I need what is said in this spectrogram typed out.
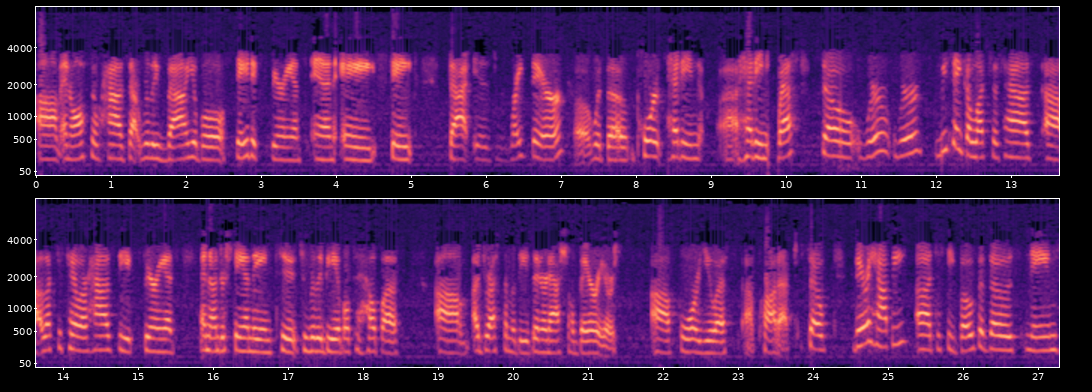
um, and also has that really valuable state experience in a state that is right there uh, with the port heading uh, heading west. So we're we're we think Alexis has uh, Alexis Taylor has the experience and understanding to to really be able to help us um, address some of these international barriers uh, for U.S. Uh, product. So very happy uh, to see both of those names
